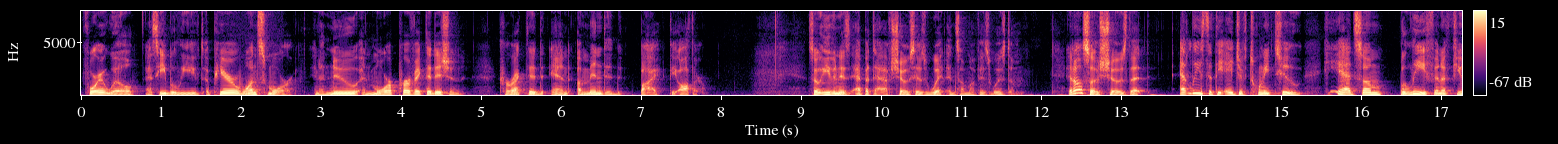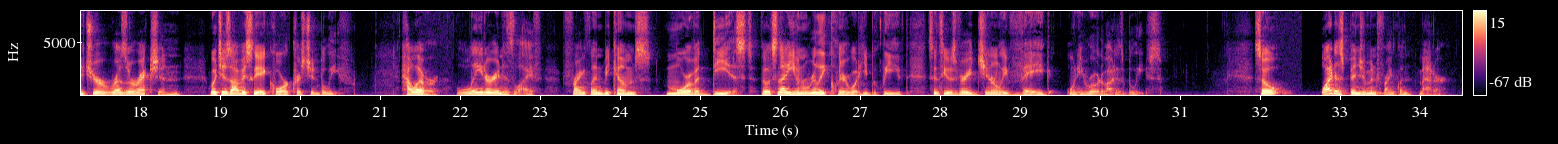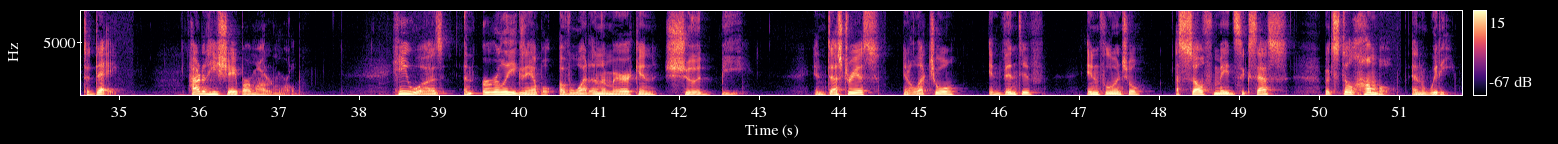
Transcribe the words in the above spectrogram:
for it will, as he believed, appear once more in a new and more perfect edition, corrected and amended by the author. So even his epitaph shows his wit and some of his wisdom. It also shows that, at least at the age of 22, he had some belief in a future resurrection, which is obviously a core Christian belief. However, later in his life, Franklin becomes more of a deist, though it's not even really clear what he believed, since he was very generally vague when he wrote about his beliefs. So, why does Benjamin Franklin matter today? How did he shape our modern world? He was an early example of what an American should be industrious, intellectual, inventive, influential, a self made success, but still humble and witty.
